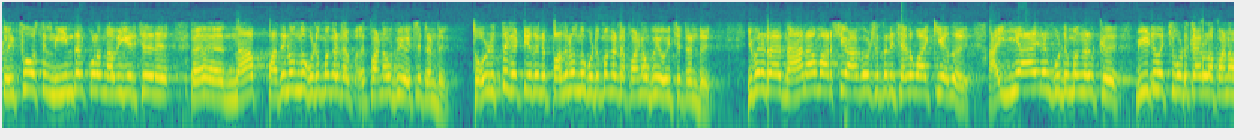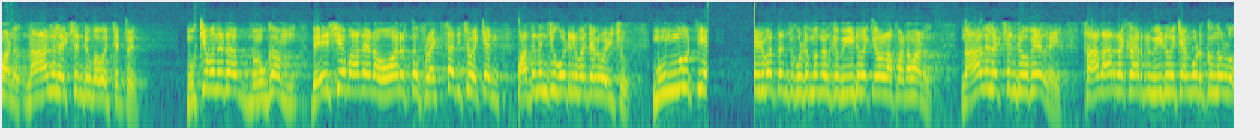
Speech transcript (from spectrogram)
ക്ലിഫ് ഹൗസിൽ നീന്തൽക്കുളം നവീകരിച്ചതിന് പതിനൊന്ന് കുടുംബങ്ങളുടെ പണം ഉപയോഗിച്ചിട്ടുണ്ട്. തൊഴുത്ത് കെട്ടിയതിന് പതിനൊന്ന് കുടുംബങ്ങളുടെ പണം ഉപയോഗിച്ചിട്ടുണ്ട്. ഇവരുടെ നാലാം വാർഷിക ആഘോഷത്തിന് ചെലവാക്കിയത് അയ്യായിരം കുടുംബങ്ങൾക്ക് വീട് വെച്ച് കൊടുക്കാനുള്ള പണമാണ്. നാല് ലക്ഷം രൂപ വെച്ചിട്ട്. മുഖ്യമന്ത്രിയുടെ മുഖം ദേശീയപാതയുടെ ഓരത്ത് ഫ്ലെക്സ് അടിച്ചു വെക്കാൻ പതിനഞ്ച് കോടി രൂപ ചെലവഴിച്ചു. മുന്നൂറ്റി എഴുപത്തഞ്ച് കുടുംബങ്ങൾക്ക് വീട് വെക്കാനുള്ള പണമാണ്. നാല് ലക്ഷം രൂപയല്ലേ? സാധാരണക്കാരന് വീട് വെക്കാൻ കൊടുക്കുന്നുള്ളൂ.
